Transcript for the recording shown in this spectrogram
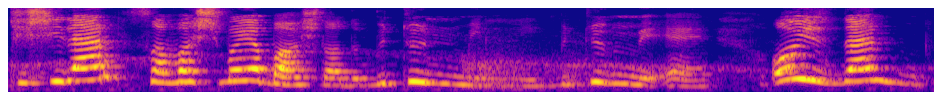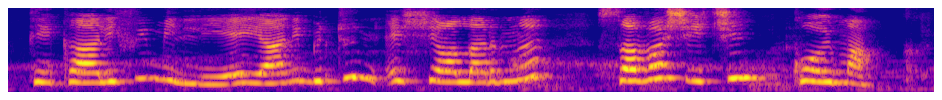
kişiler savaşmaya başladı. Bütün milli, bütün e. O yüzden tekalifi milliye yani bütün eşyalarını savaş için koymak.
